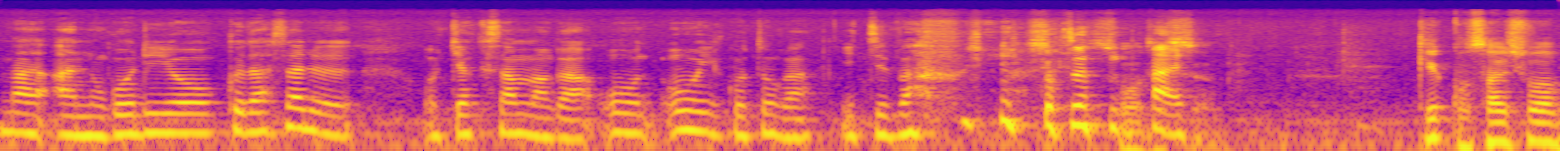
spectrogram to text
まあ、あのご利用くださるお客様が多多いことが一番いいことそうですよね、はい、結構最初は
